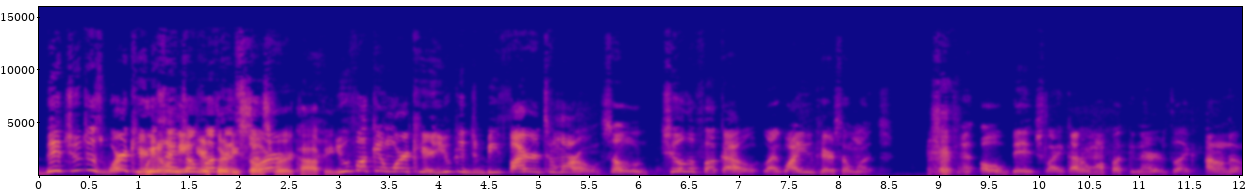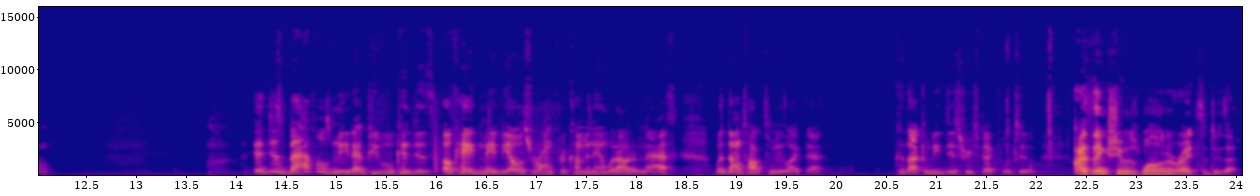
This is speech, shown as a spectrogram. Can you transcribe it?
Bitch. You just work here. we This don't need your thirty cents for a copy." You fucking work here. You could be fired tomorrow. So chill the fuck out. Like, why you care so much? And old bitch. Like, I don't want fucking nerves. Like, I don't know. It just baffles me that people can just okay. Maybe I was wrong for coming in without a mask, but don't talk to me like that. Cause I can be disrespectful too. I think she was well in her right to do that,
